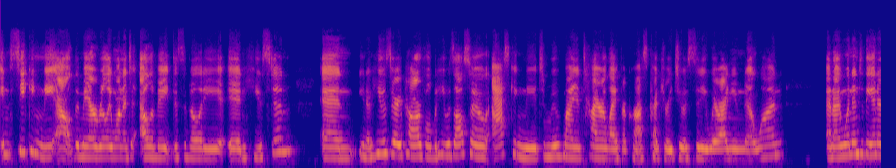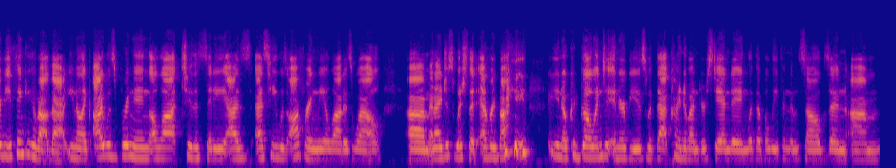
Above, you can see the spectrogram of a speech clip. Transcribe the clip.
in seeking me out, the mayor really wanted to elevate disability in Houston. And you know, he was very powerful, but he was also asking me to move my entire life across country to a city where I knew no one. And I went into the interview thinking about that. You know, like I was bringing a lot to the city as as he was offering me a lot as well. Um, and I just wish that everybody you know could go into interviews with that kind of understanding with a belief in themselves and um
